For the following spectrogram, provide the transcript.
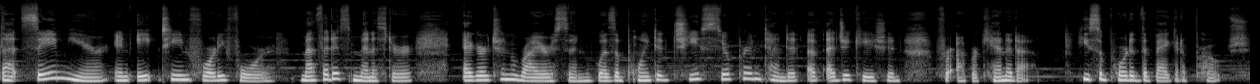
That same year, in 1844, Methodist minister Egerton Ryerson was appointed Chief Superintendent of Education for Upper Canada. He supported the Bagot approach.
